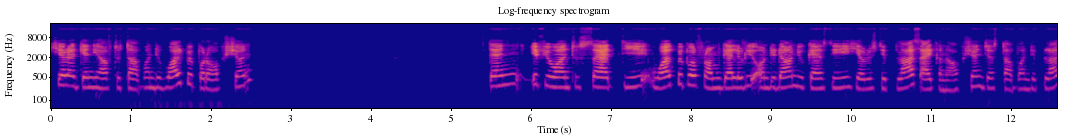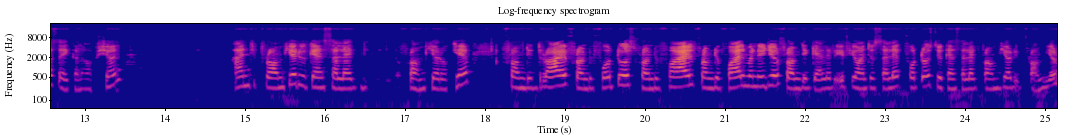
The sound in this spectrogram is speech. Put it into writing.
Here again you have to tap on the wallpaper option. Then if you want to set the wallpaper from gallery on the down you can see here is the plus icon option. Just tap on the plus icon option. And from here you can select from here okay? From the drive from the photos from the file from the file manager from the gallery. If you want to select photos you can select from here from your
